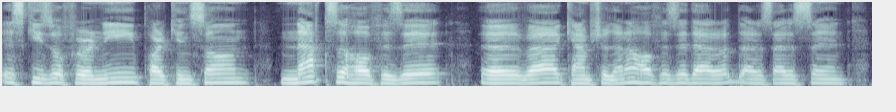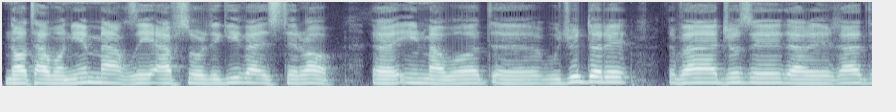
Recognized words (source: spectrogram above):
اسکیزوفرنی پارکینسون نقص حافظه و کم شدن حافظه در, در سر سن ناتوانی مغزی افسردگی و استراب این مواد وجود داره و جز در حقیقت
